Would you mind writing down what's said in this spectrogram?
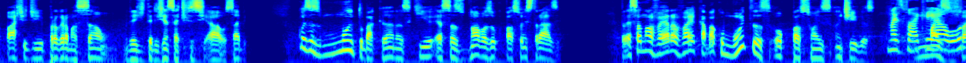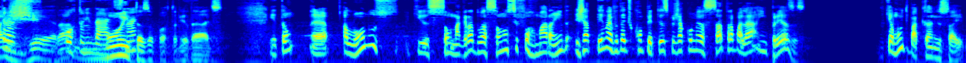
a parte de programação, de inteligência artificial, sabe? Coisas muito bacanas que essas novas ocupações trazem. Então, essa nova era vai acabar com muitas ocupações antigas. Mas vai criar mas outras vai gerar oportunidades. Muitas né? oportunidades. Então, é, alunos que são na graduação, não se formaram ainda, já têm, na verdade, competência para já começar a trabalhar em empresas. Que é muito bacana isso aí.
